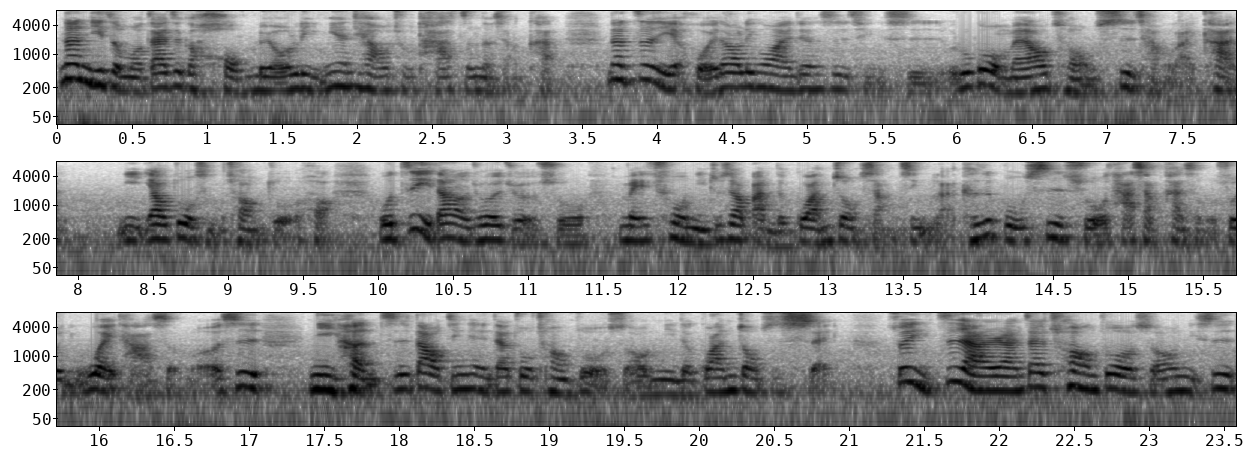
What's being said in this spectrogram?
那你怎么在这个洪流里面挑出他真的想看？那这也回到另外一件事情是，如果我们要从市场来看，你要做什么创作的话，我自己当然就会觉得说，没错，你就是要把你的观众想进来，可是不是说他想看什么，所以你喂他什么，而是你很知道今天你在做创作的时候，你的观众是谁，所以你自然而然在创作的时候，你是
